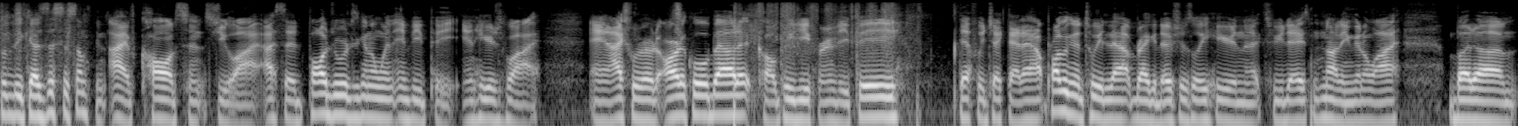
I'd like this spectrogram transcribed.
but because this is something I have called since July. I said Paul George is going to win MVP, and here's why. And I actually wrote an article about it called PG for MVP. Definitely check that out. Probably going to tweet it out braggadociously here in the next few days. I'm not even going to lie. But um,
